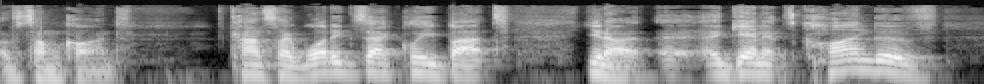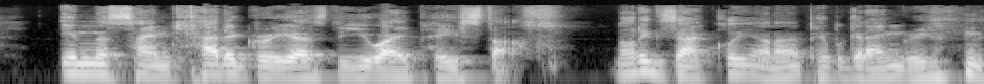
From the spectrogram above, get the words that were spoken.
of some kind. Can't say what exactly, but you know, again, it's kind of in the same category as the UAP stuff. not exactly. I know people get angry, you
